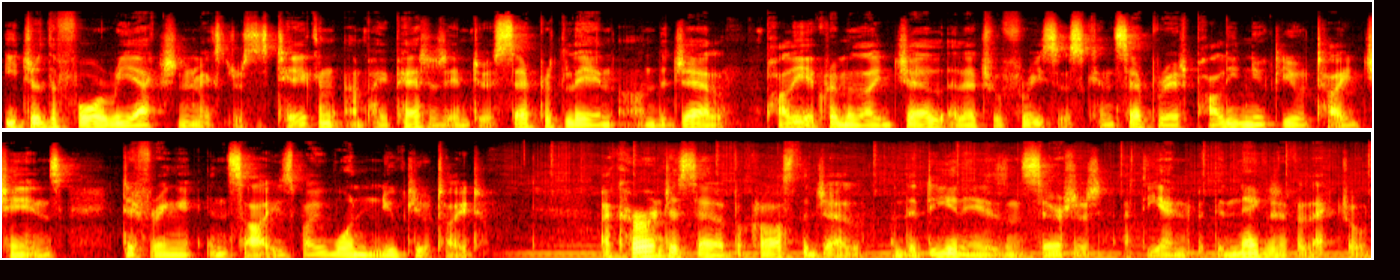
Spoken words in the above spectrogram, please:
each of the four reaction mixtures is taken and pipetted into a separate lane on the gel. Polyacrylamide gel electrophoresis can separate polynucleotide chains differing in size by one nucleotide. A current is set up across the gel and the DNA is inserted at the end with the negative electrode.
